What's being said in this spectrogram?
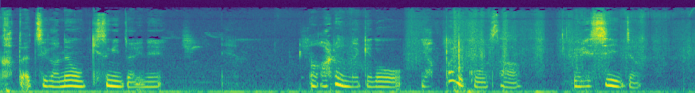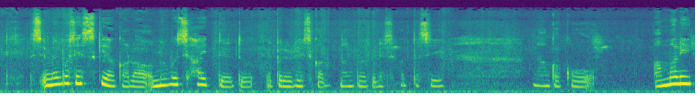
形がね大きすぎたりね。あるんだけどやっぱりこうさ嬉しいじゃん。私梅干し好きだから梅干し入ってるとやっぱり嬉しかったなんとなく嬉しかったしなんかこうあんまり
